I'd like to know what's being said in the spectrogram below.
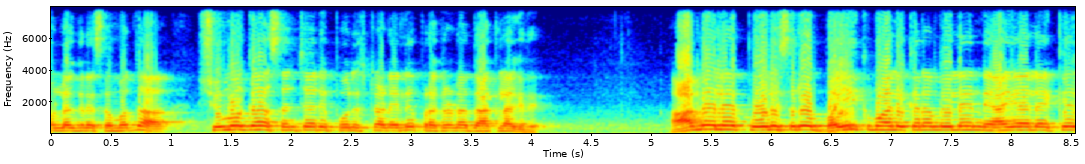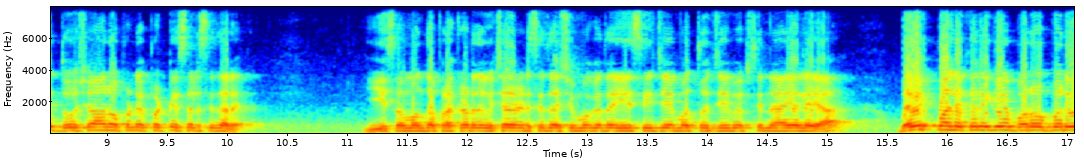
ಉಲ್ಲಂಘನೆ ಸಂಬಂಧ ಶಿವಮೊಗ್ಗ ಸಂಚಾರಿ ಪೊಲೀಸ್ ಠಾಣೆಯಲ್ಲಿ ಪ್ರಕರಣ ದಾಖಲಾಗಿದೆ. ಆಮೇಲೆ ಪೊಲೀಸರು ಬೈಕ್ ಮಾಲೀಕರ ಮೇಲೆ ನ್ಯಾಯಾಲಯಕ್ಕೆ ದೋಷಾರೋಪಣೆ ಪಟ್ಟಿ ಸಲ್ಲಿಸಿದ್ದಾರೆ. ಈ ಸಂಬಂಧ ಪ್ರಕರಣದ ವಿಚಾರಣೆ ನಡೆಸಿದ ಶಿವಮೊಗ್ಗದ ಎಸಿಜೆ ಮತ್ತು ಜಿಎಂಎಫ್ಸಿ ನ್ಯಾಯಾಲಯ ಬೈಕ್ ಮಾಲೀಕರಿಗೆ ಬರೋಬ್ಬರಿ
